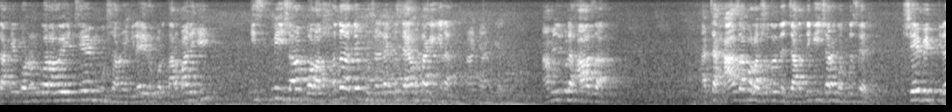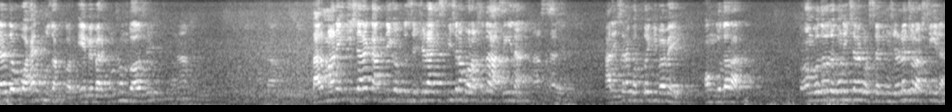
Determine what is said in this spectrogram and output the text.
যাকে গঠন করা হয়েছে মুশারুন ইলাইহির উপর। তার মানে কি? ইসমি ইশারা বলার সাথে সাথে মুশারুন একটা জ্ঞান থাকে কিনা? আমি যদি বলি হাজা আচ্ছা হাজা বলার সাথে সাথে যার দিকে ইশারা করতেছেন সেই ব্যক্তিরা যে ওয়াহেদ মুজাক্কর। এই ব্যাপারে কোনো সন্দেহ আছে? তার মানে ইশারা কার দিকে করতেছে? সেটা ইসমি ইশারা বলার সাথে আছে কিনা? আর ইশারা করতে কীভাবে? অঙ্গ দ্বারা। তো অঙ্গ যখন ইশারা করছেন মুশারটা চলে আসছে কিনা?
